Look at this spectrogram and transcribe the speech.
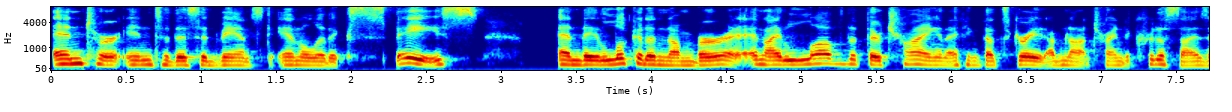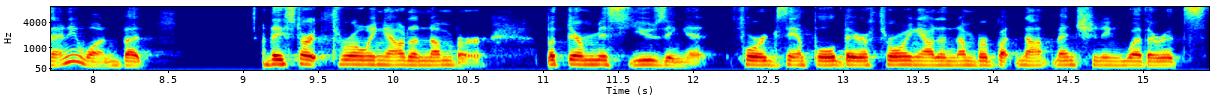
enter into this advanced analytics space and they look at a number and i love that they're trying and i think that's great. I'm not trying to criticize anyone but they start throwing out a number but they're misusing it. For example they're throwing out a number but not mentioning whether it's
